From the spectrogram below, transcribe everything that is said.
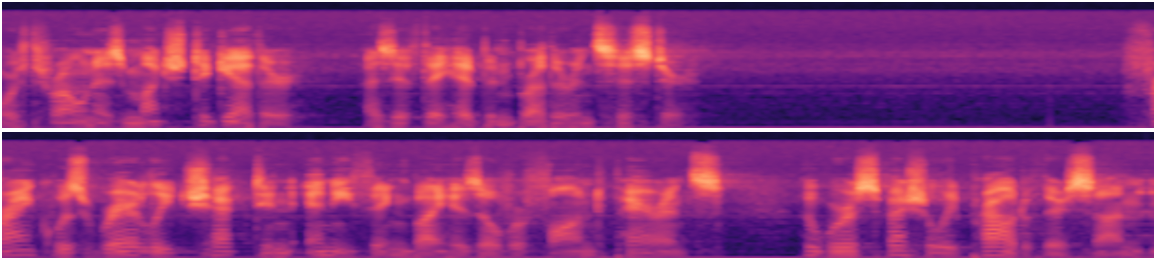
were thrown as much together as if they had been brother and sister. Frank was rarely checked in anything by his overfond parents, who were especially proud of their son,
